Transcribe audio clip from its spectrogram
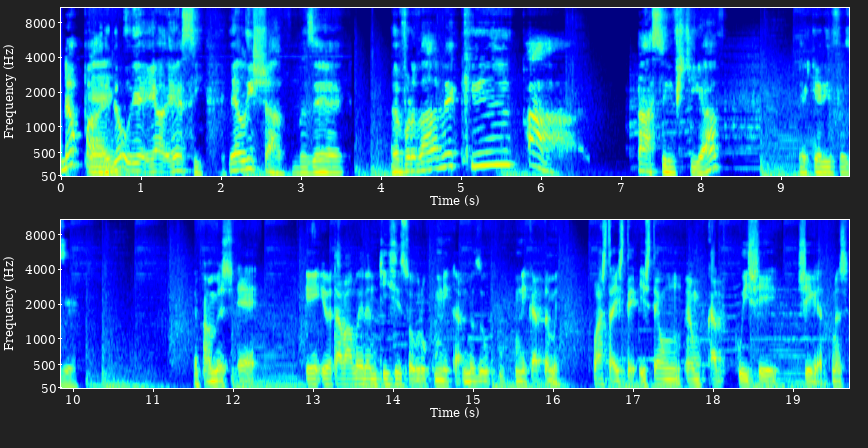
Não, pá, é. Não, é, é, é, assim, é lixado, mas é. A verdade é que, pá, está a ser investigado. É que querem fazer. Epá, mas é. Eu estava a ler a notícia sobre o comunicado, mas o, o comunicado também. Lá está, isto é, isto é, um, é um bocado de clichê gigante, mas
